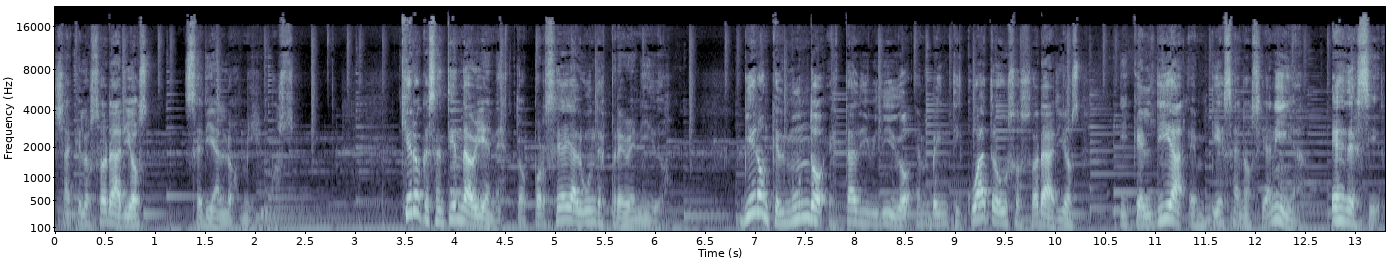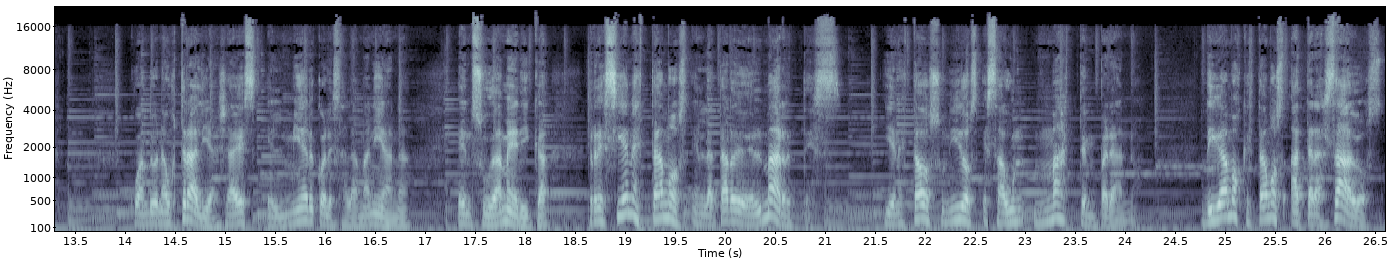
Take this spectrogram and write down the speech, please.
ya que los horarios serían los mismos. Quiero que se entienda bien esto, por si hay algún desprevenido. Vieron que el mundo está dividido en 24 usos horarios y que el día empieza en Oceanía. Es decir, cuando en Australia ya es el miércoles a la mañana, en Sudamérica recién estamos en la tarde del martes y en Estados Unidos es aún más temprano. Digamos que estamos atrasados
